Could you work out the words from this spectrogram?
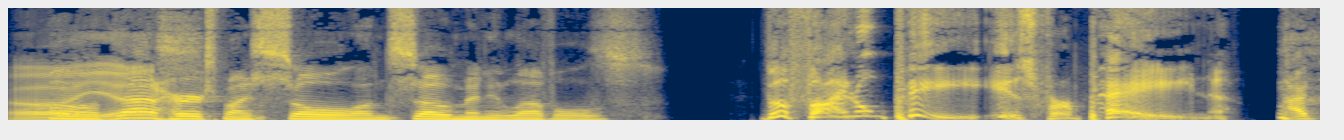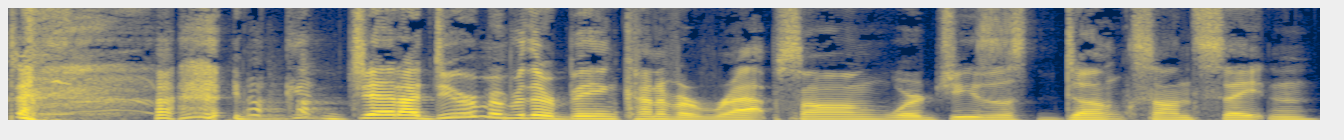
Oh, Oh, yes. that hurts my soul on so many levels. The final P is for pain. I Jed, I do remember there being kind of a rap song where Jesus dunks on Satan.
